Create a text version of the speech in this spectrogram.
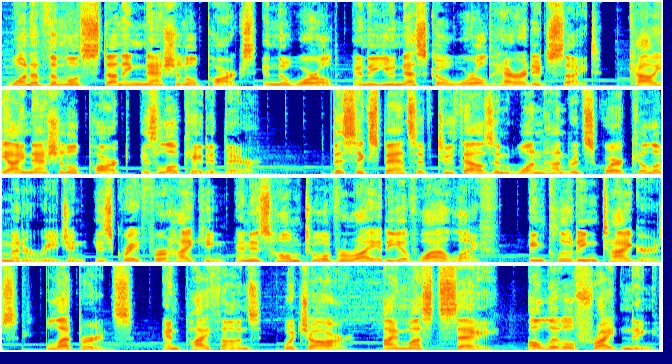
One of the most stunning national parks in the world and a UNESCO World Heritage Site, Khao Yai National Park is located there. This expansive 2,100 square kilometer region is great for hiking and is home to a variety of wildlife, including tigers, leopards, and pythons, which are, I must say, a little frightening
